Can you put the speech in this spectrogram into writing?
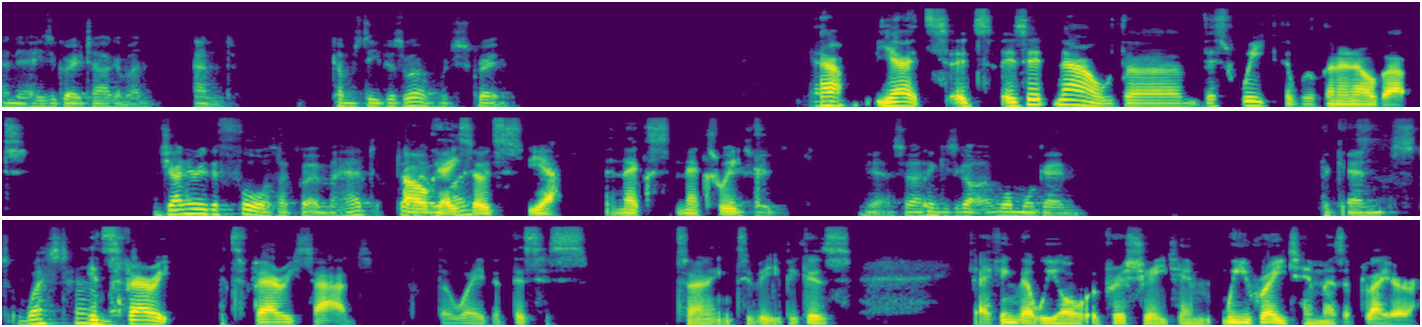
and yeah he's a great target man and comes deep as well which is great Yeah, yeah. It's it's is it now the this week that we're gonna know about? January the fourth, I've got in my head. Don't okay, so it's yeah next next week. Next week. Yeah, so I think he's got one more game against West Ham. It's very it's very sad the way that this is turning to be because I think that we all appreciate him. We rate him as a player,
